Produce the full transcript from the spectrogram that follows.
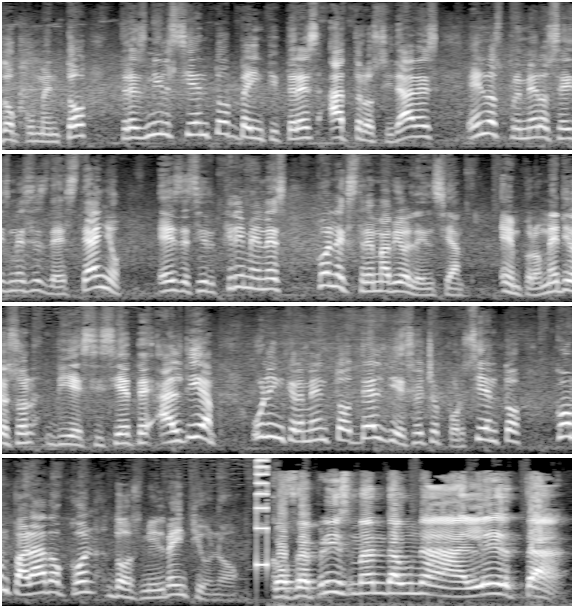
documentó 3.123 atrocidades en los primeros seis meses de este año, es decir, crímenes con extrema violencia. En promedio son 17 al día, un incremento del 18% comparado con 2021. Cofepris manda una alerta,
